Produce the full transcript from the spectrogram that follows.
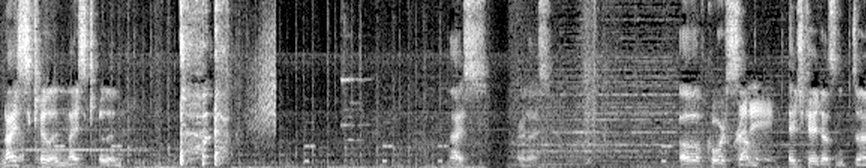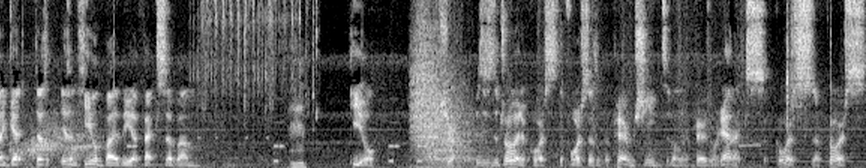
Nice killing, nice killing. nice. Very nice. Oh, of course, um, HK doesn't uh, get doesn't isn't healed by the effects of um heal. Sure. Because he's a droid, of course. The Force doesn't repair machines; it only repairs organics. Of course, of course.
